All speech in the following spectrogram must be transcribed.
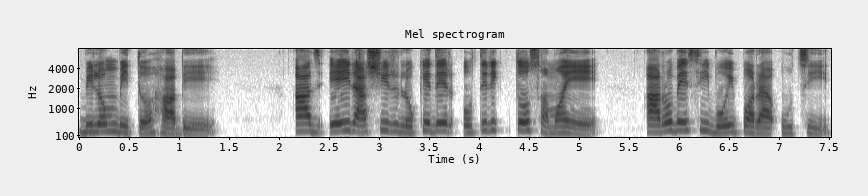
বিলম্বিত হবে। আজ এই রাশির লোকেদের অতিরিক্ত সময়ে আরও বেশি বই পড়া উচিত।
